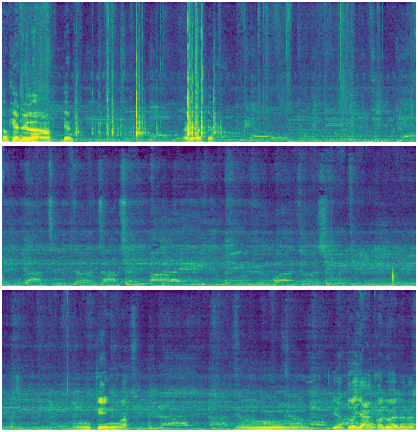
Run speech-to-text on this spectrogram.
ต้องเขียนด้วยเหรอเอาเขียนอันนี้เอาเขียนโอ้เก่งว่ะอืมเขียนตัวอย่างเขาด้วยนั่นน่ะ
